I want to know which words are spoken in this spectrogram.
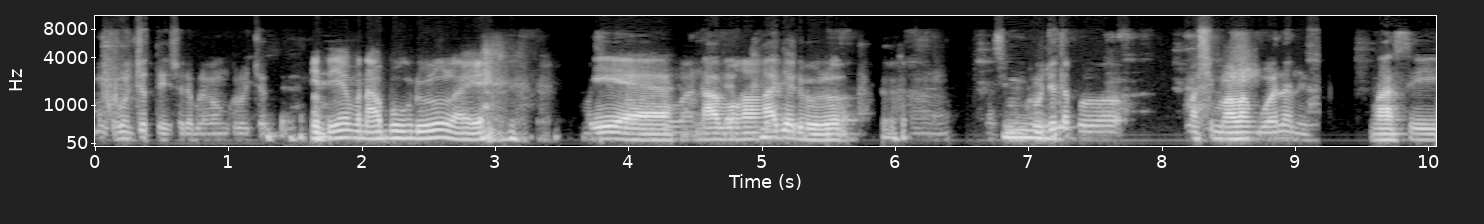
Mengkerucut ya, sudah mulai mengkerucut. Intinya menabung dulu lah ya. iya, nabung aja dulu. Hmm. Masih mengkerucut apa masih malang buana nih? Masih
